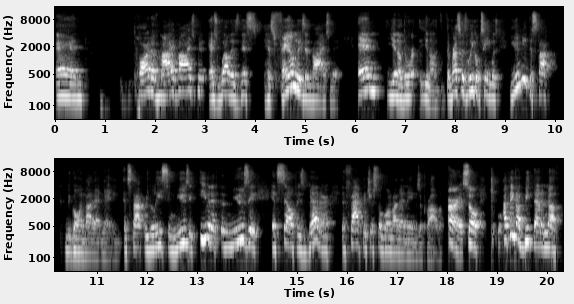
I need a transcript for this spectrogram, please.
And part of my advisement as well as this his family's advisement and you know the you know the rest of his legal team was you need to stop going by that name and stop releasing music. Even if the music itself is better the fact that you're still going by that name is a problem. All right so i think i beat that enough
